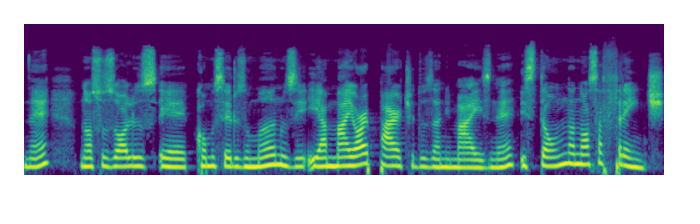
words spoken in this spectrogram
Né? Nossos olhos, é, como seres humanos, e, e a maior parte dos animais, né, estão na nossa frente.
